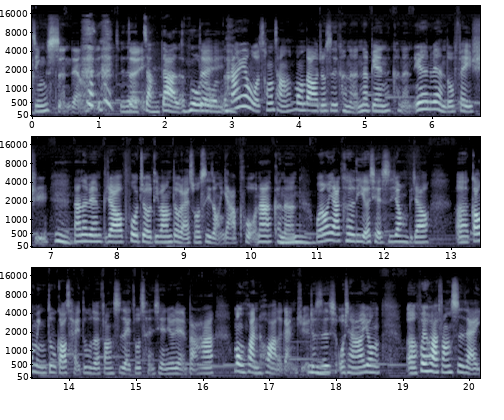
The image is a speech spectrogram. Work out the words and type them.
精神这样子。觉得对。长大了，没落对，了。然后因为我通常梦到就是可能那边可能因为那边很多废墟，嗯。那那边比较破旧的地方对我来说是一种压迫，那可能我用亚克力，而且是用比较呃高明度、高彩度的方式来做呈现，有点把它梦幻化的感觉，就是我想要用呃绘画方式来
